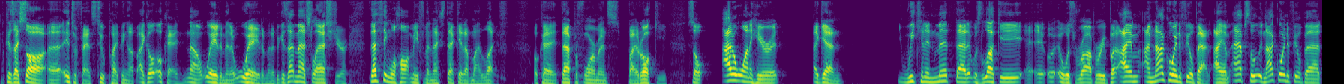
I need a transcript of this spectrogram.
because I saw uh, Inter fans too piping up. I go, okay, now wait a minute, wait a minute, because that match last year, that thing will haunt me for the next decade of my life. Okay, that performance by Rocky. So I don't want to hear it again. We can admit that it was lucky, it, it was robbery, but I'm I'm not going to feel bad. I am absolutely not going to feel bad,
